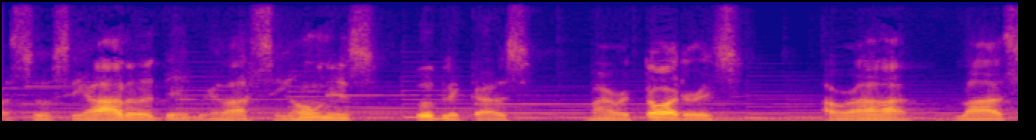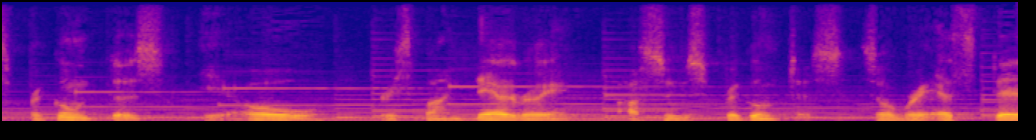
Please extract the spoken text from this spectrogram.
asociada de Relaciones Públicas, Mara Torres, hará las preguntas y o responderé a sus preguntas sobre este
